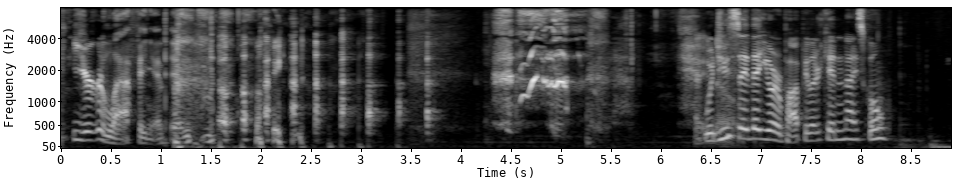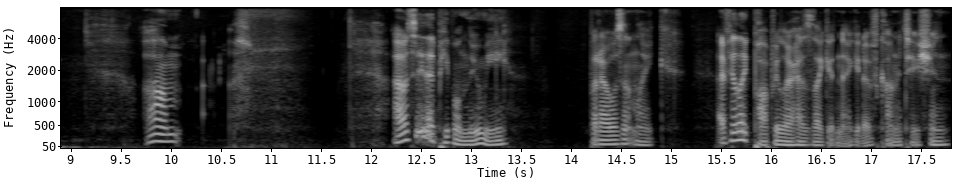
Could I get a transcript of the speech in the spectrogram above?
You're laughing at him. I know. Would you say that you were a popular kid in high school? Um, I would say that people knew me, but I wasn't like. I feel like popular has like a negative connotation,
